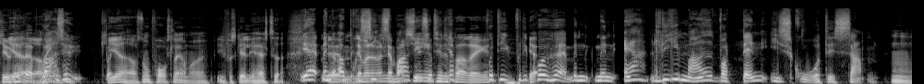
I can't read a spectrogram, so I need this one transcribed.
Det er jo det, der er Havde også nogle forslag om øh, i forskellige hastigheder. Ja, men Øhm, og lad mig- præcis, lad mig bare sige en til Frederikke. Fordi, fordi Ja. prøv at høre, men, men er lige meget, hvordan I skruer det sammen, mm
